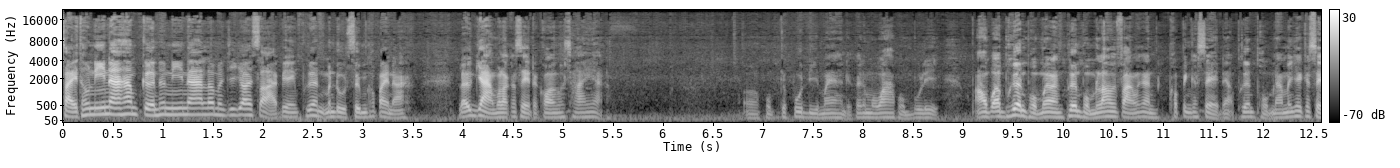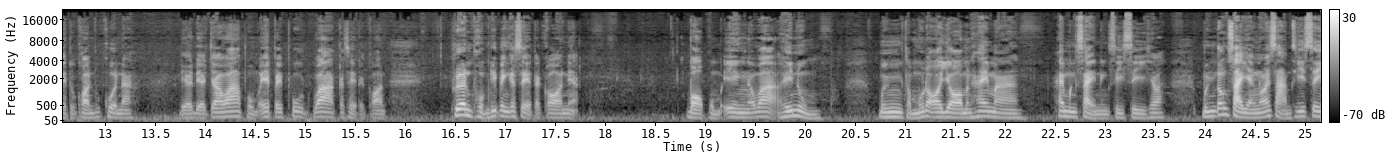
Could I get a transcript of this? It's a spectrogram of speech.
ใส่เท่านี้นะห้ามเกินเท่านี้นะ แล้วมันจะย่อยสลายไปเองเพื่อนมันดูดซึมเข้าไปนะ แล้วอย่างเวลาเกษตรกรเขาใช้อะ เออผมจะพูดดีไหมเดี๋ยวก็จะมาว่าผมบุรีเอาเพื่อนผมกันเพื่อนผมเล่าให้ฟังแล้วกันเขาเป็นเกษตรเนี่ยเพื่อนผมนะไม่ใช่เกษตรกรทุกคนนะเดี๋ยวเดี๋ยวจะว่าผมเอ๊ะไปพูดว่าเกษตรกร เพื่อนผมที่เป็นเกษตรกรเนี่ย บอกผมเองนะว่าเฮ้ยหนุ่ม มึงสมมติออยมันให้มา ให้มึงใส่หนึ่งซีซีใช่ปะมึงต้องใส่อย่างน้อยสามซีซี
